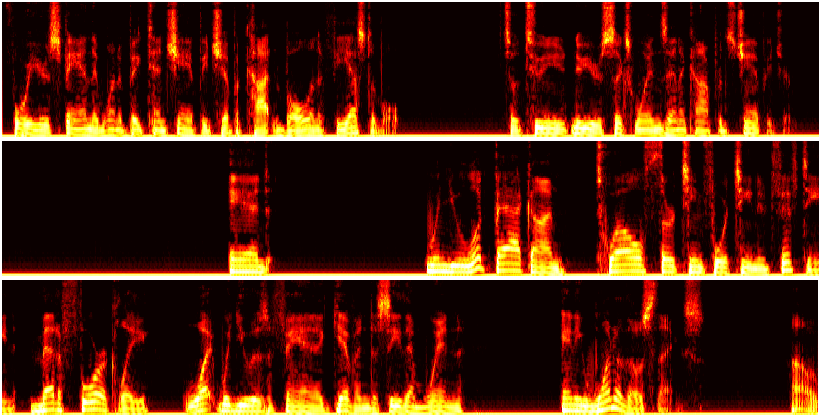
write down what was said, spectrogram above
four year span, they won a Big Ten championship, a Cotton Bowl, and a Fiesta Bowl. So two New Year's Six wins and a conference championship. And when you look back on 12, 13, 14, and 15, metaphorically, what would you as a fan have given to see them win any one of those things? Uh,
